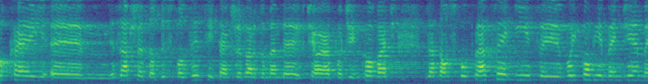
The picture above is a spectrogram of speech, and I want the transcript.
em, zawsze do dyspozycji, także bardzo będę chciała podziękować za tą współpracę i w Wojkowie będziemy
